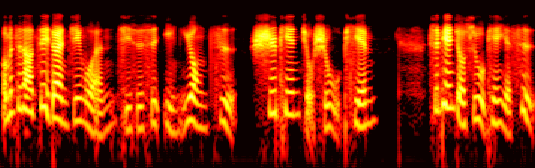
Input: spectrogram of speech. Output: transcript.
我们知道这段经文其实是引用自诗篇九十五篇。诗篇九十五篇也是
